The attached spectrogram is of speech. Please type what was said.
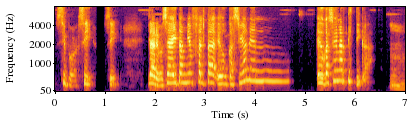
sí, pues, sí, sí. Claro, o sea, ahí también falta educación en educación artística. Mm.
